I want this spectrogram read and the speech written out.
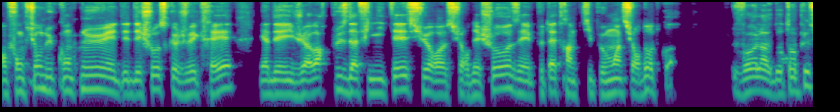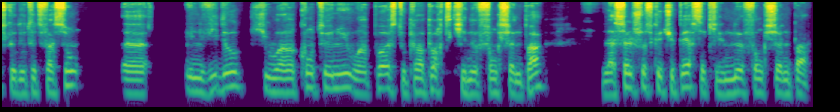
en fonction du contenu et des, choses que je vais créer, y a des, je vais avoir plus d'affinité sur, sur des choses et peut-être un petit peu moins sur d'autres. quoi. Voilà, d'autant plus que de toute façon, une vidéo qui, ou un contenu ou un post ou peu importe qui ne fonctionne pas, la seule chose que tu perds, c'est qu'il ne fonctionne pas.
